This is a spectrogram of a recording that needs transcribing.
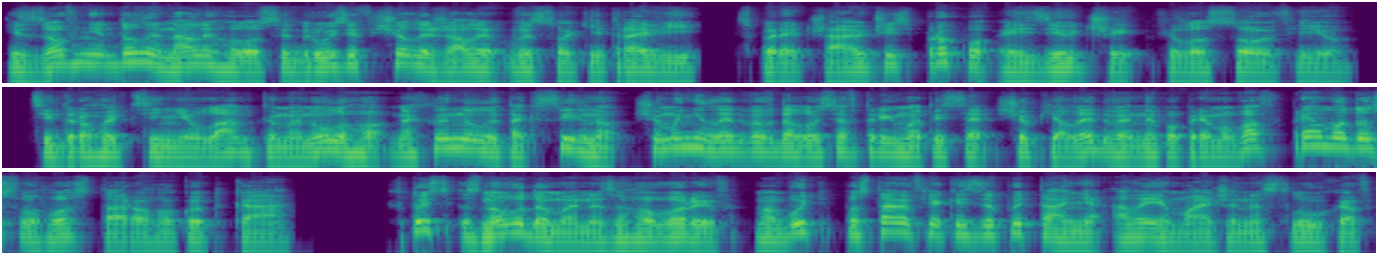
і ззовні долинали голоси друзів, що лежали в високій траві, сперечаючись про поезію чи філософію. Ці дорогоцінні уламки минулого нахлинули так сильно, що мені ледве вдалося втриматися, щоб я ледве не попрямував прямо до свого старого кутка. Хтось знову до мене заговорив, мабуть, поставив якесь запитання, але я майже не слухав.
